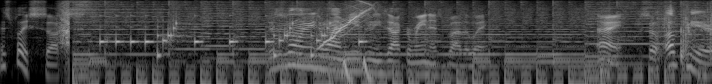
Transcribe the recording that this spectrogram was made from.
This place sucks. This is the only reason why I'm using these ocarinas, by the way. Alright, so up here...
